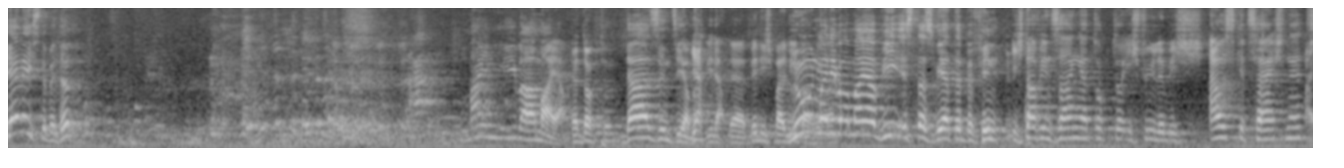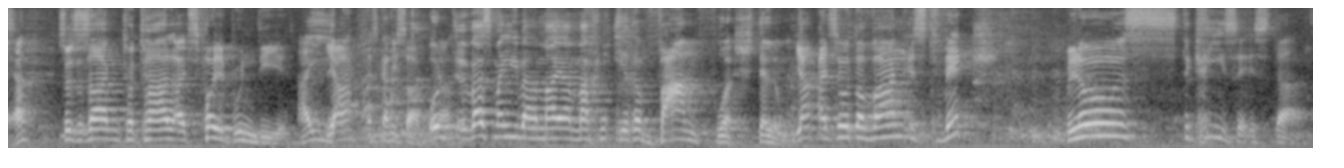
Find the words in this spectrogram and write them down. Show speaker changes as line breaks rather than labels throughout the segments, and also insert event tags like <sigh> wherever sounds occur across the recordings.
Der nächste bitte. Mein lieber Herr Meier.
Herr Doktor.
Da sind Sie aber
Ja,
wieder.
da bin ich mal wieder.
Nun, mein lieber Meier, wie ist das Wertebefinden?
Ich darf Ihnen sagen, Herr Doktor, ich fühle mich ausgezeichnet.
Ah, ja?
Sozusagen total als Vollbundi.
Ah, ja.
ja, das kann ich sagen.
Und
ja.
was, mein lieber Herr Meier, machen Ihre Wahnvorstellungen?
ja, also der Wahn ist weg, bloß die Krise ist da.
